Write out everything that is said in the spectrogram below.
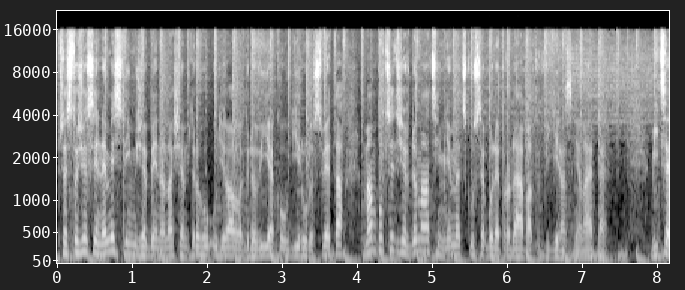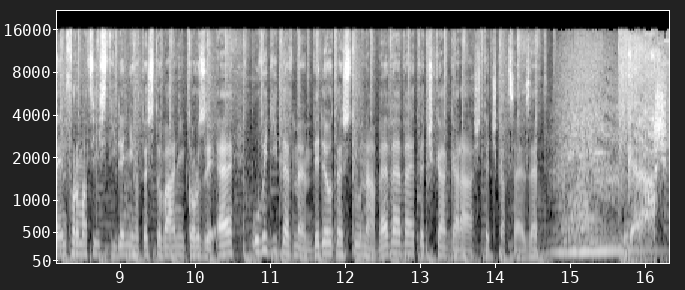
Přestože si nemyslím, že by na našem trhu udělal kdo ví jakou díru do světa, mám pocit, že v domácím Německu se bude prodávat výrazně lépe. Více informací z týdenního testování Korzy E uvidíte v mém videotestu na www.garage.cz. Garáž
